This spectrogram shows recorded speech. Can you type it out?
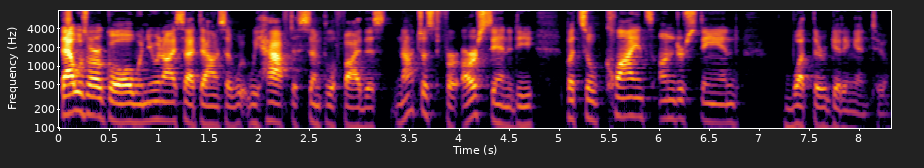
that was our goal when you and I sat down and said, we have to simplify this, not just for our sanity, but so clients understand what they're getting into.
